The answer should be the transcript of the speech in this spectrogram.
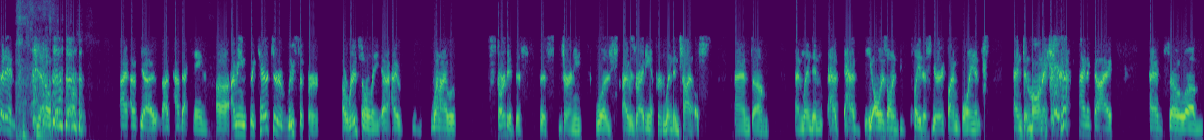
fit in. Yeah. No, but, um, I, I yeah, I've had that cane. Uh, I mean, the character of Lucifer originally, uh, I when I w- started this this journey was I was writing it for Lyndon Childs, and um, and Lyndon had had he always wanted to play this very flamboyant and demonic kind of guy, and so um,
